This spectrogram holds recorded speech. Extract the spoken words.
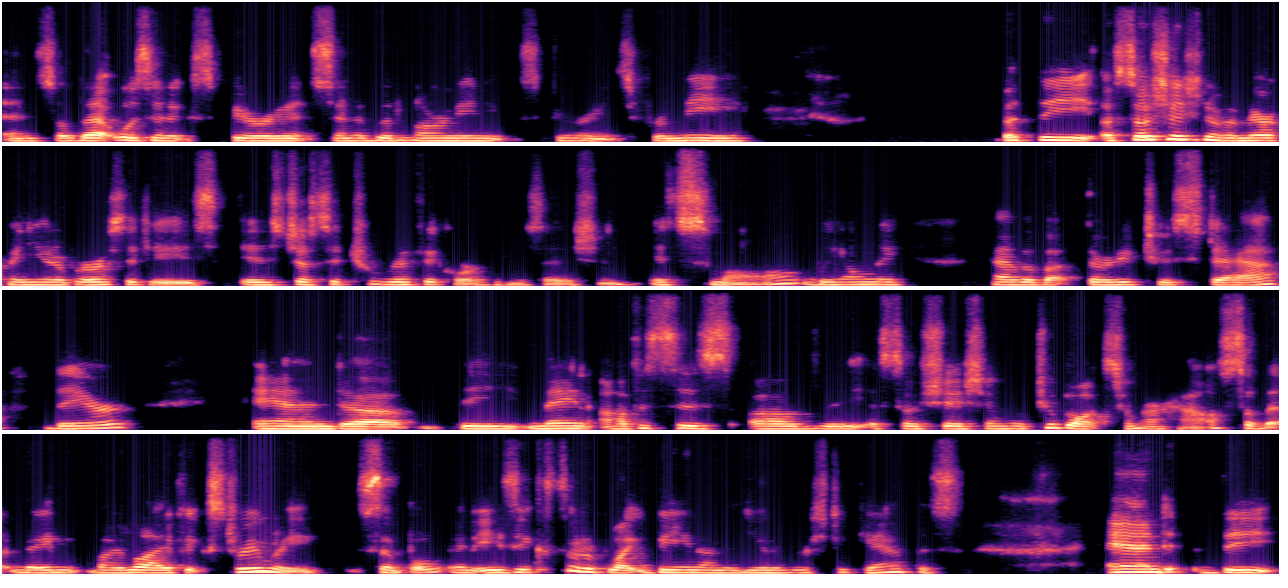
And so that was an experience and a good learning experience for me. But the Association of American Universities is just a terrific organization. It's small. We only have about 32 staff there. And uh, the main offices of the association were two blocks from our house. So that made my life extremely simple and easy, sort of like being on a university campus. And the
